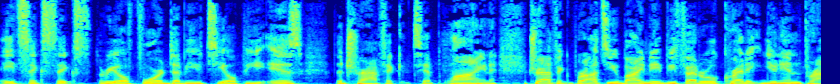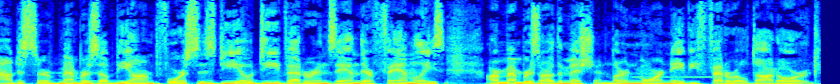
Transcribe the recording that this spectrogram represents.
866-304-WTOP is the traffic tip line. Traffic brought to you by Navy Federal Credit Union, proud to serve members of the armed forces, DoD veterans, and their families. Our members are the mission. Learn more NavyFederal.org.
